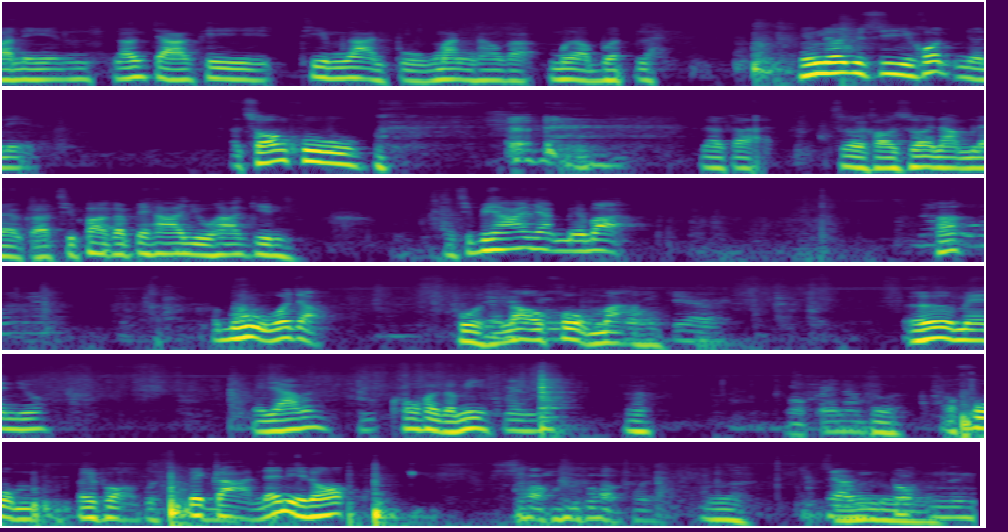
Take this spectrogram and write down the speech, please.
บัดนี้หลังจากที่ทีมงานปลูกมันเขาก็เมื่อเบิดเลยยังเหลืออยู่สี่คนอยู่นี่อะสองคูแล้วก็ช่วยเขาช่วยนำแล้วก็สิพากันไปหาอยู่หากินอะสิไปหาหยังแม่บ้านฮะ บูฮูว่าเจ้าพูดให้เราเอาโคมมาเอาแก้วเออแมนอยู่ระยะมันคงค่อยกับมี แม่นบ่บอกไปนำเออเอาโคมไปเพาะไปการได้นี่เนาะสองดวงเลยเออสองดวตงกหนึ่ง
